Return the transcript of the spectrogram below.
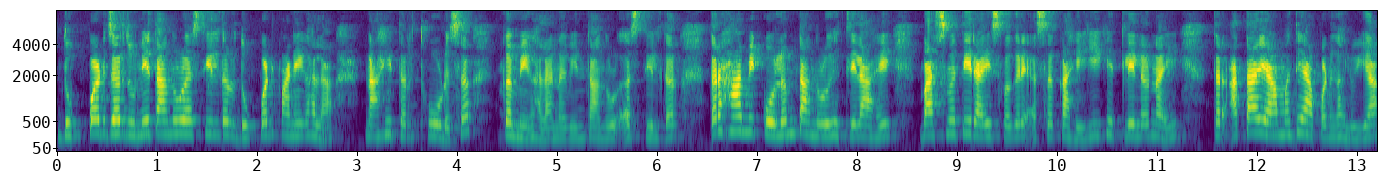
दुप्पट जर जुने तांदूळ असतील तर दुप्पट पाणी घाला. नाही तर थोडंसं कमी घाला. नवीन तांदूळ असतील तर. तर हा मी कोलम तांदूळ घेतलेला आहे. बासमती राईस वगैरे असं काहीही घेतलेलं नाही. तर आता यामध्ये आपण घालूया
